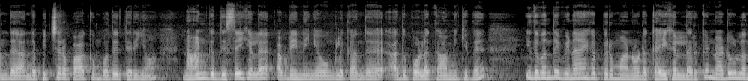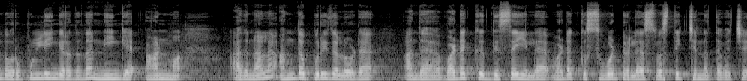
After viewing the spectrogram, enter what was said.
அந்த அந்த பிக்சரை பார்க்கும்போதே தெரியும். நான்கு திசைகளை அப்படி நீங்கள் உங்களுக்கு அந்த அது போல் காமிக்குது. இது வந்து விநாயக பெருமானோட கைகளில் இருக்குது நடுவில் அந்த ஒரு புள்ளிங்கிறது தான் நீங்கள் ஆன்மா. அதனால் அந்த புரிதலோட அந்த வடக்கு திசையில் வடக்கு சுவற்றில் ஸ்வஸ்திக் சின்னத்தை வச்சு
